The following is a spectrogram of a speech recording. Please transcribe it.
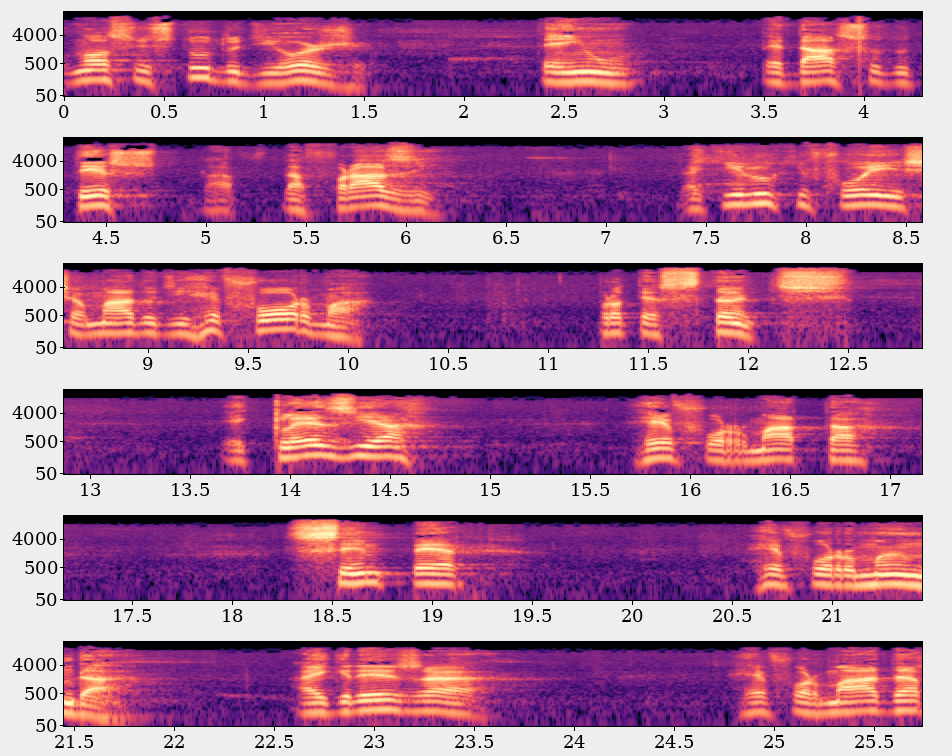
O nosso estudo de hoje tem um pedaço do texto, da, da frase, daquilo que foi chamado de reforma protestante. Ecclesia reformata semper reformanda. A igreja reformada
